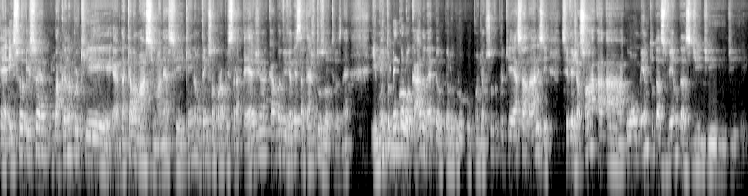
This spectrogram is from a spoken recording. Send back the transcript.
é, isso, isso é bacana porque é daquela máxima, né? Se quem não tem sua própria estratégia acaba vivendo a estratégia dos outros, né? E muito bem colocado, né, pelo, pelo grupo Pão de Açúcar, porque essa análise, você veja só a, a, o aumento das vendas de, de, de,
